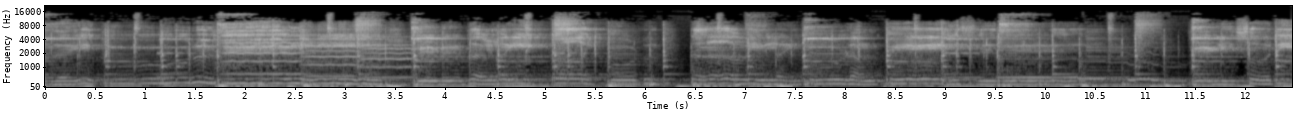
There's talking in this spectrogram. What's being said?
கதை கூறுது விடுதலைக்காய் கொடுத்த விலை உள்ளம் பேசுது வெளி சொறி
